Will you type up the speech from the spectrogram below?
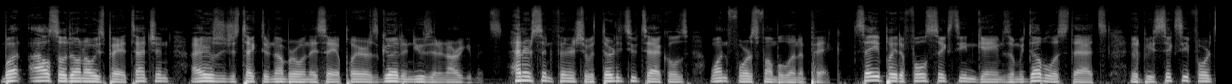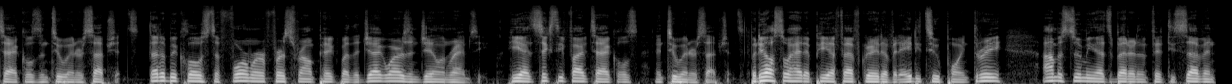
But I also don't always pay attention. I usually just take their number when they say a player is good and use it in arguments. Henderson finished with 32 tackles, one forced fumble, and a pick. Say he played a full 16 games and we double his stats, it would be 64 tackles and two interceptions. That'd be close to former first round pick by the Jaguars and Jalen Ramsey. He had 65 tackles and two interceptions. But he also had a PFF grade of an 82.3. I'm assuming that's better than 57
